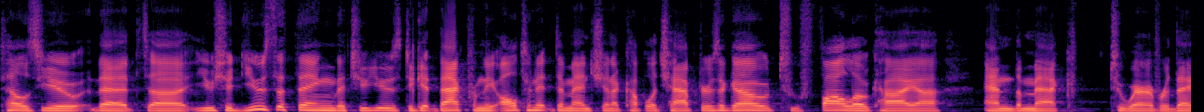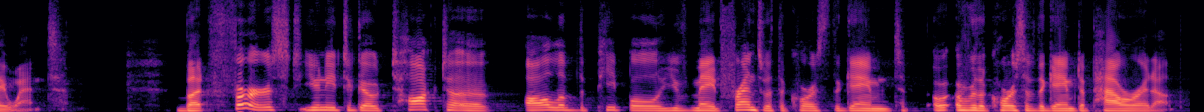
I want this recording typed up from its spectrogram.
tells you that uh, you should use the thing that you used to get back from the alternate dimension a couple of chapters ago to follow Kaya and the mech to wherever they went. But first, you need to go talk to all of the people you've made friends with the course of the game to, over the course of the game to power it up.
